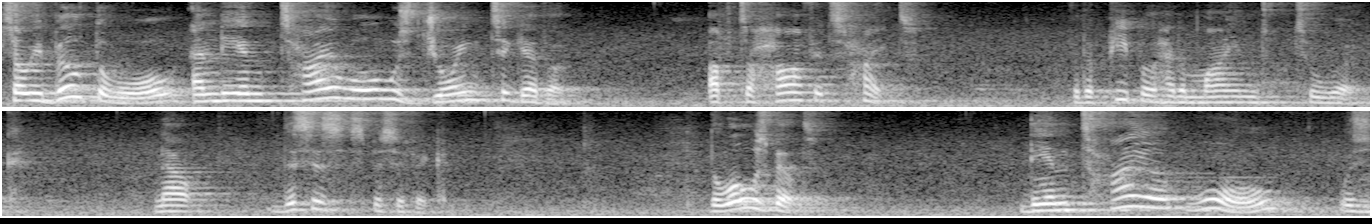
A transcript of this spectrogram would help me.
So we built the wall, and the entire wall was joined together up to half its height, for the people had a mind to work. Now, this is specific. The wall was built. The entire wall was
